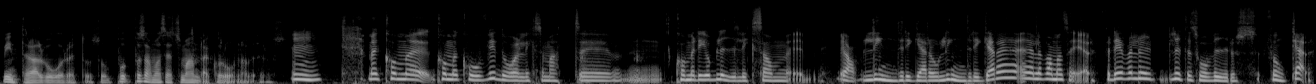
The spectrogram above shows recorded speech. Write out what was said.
vinterhalvåret och så på, på samma sätt som andra coronavirus. Mm. Men kommer, kommer covid då liksom att eh, kommer det att bli liksom ja, lindrigare och lindrigare eller vad man säger? För det är väl lite så virus funkar?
